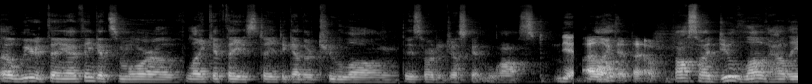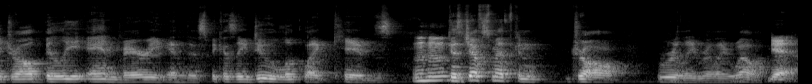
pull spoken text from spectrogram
a weird thing. I think it's more of like if they stay together too long, they sort of just get lost. yeah, I like it though. Also, I do love how they draw Billy and Mary in this because they do look like kids. Mm-hmm. Because Jeff Smith can draw really, really well. Yeah.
